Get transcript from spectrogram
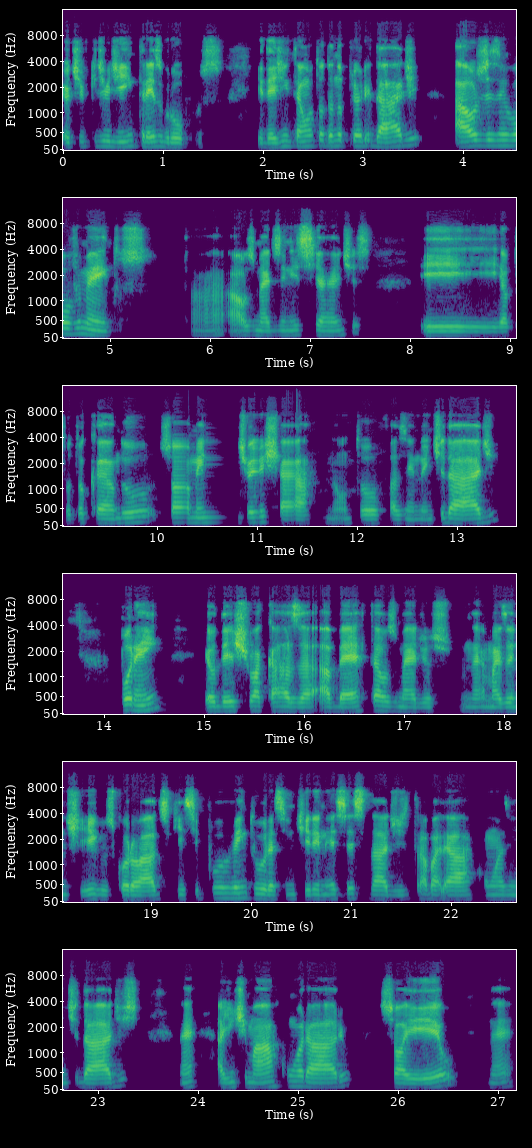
Eu tive que dividir em três grupos e desde então eu estou dando prioridade aos desenvolvimentos, tá? aos médios iniciantes e eu estou tocando somente orixá, não estou fazendo entidade, porém eu deixo a casa aberta aos médios né, mais antigos, coroados, que se porventura sentirem necessidade de trabalhar com as entidades, né, a gente marca um horário, só eu, né,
